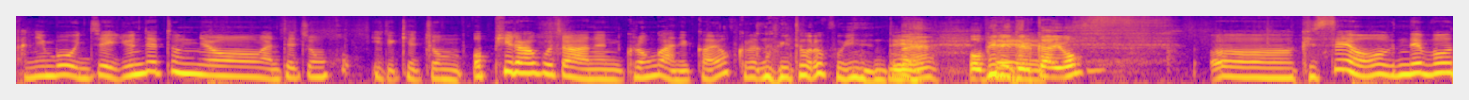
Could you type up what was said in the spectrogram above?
아니 뭐 이제 윤 대통령한테 좀 이렇게 좀 어필하고자 하는 그런 거 아닐까요? 그런 의도로 보이는데. 네. 어필이 네. 될까요? 어 글쎄요. 근데 뭐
